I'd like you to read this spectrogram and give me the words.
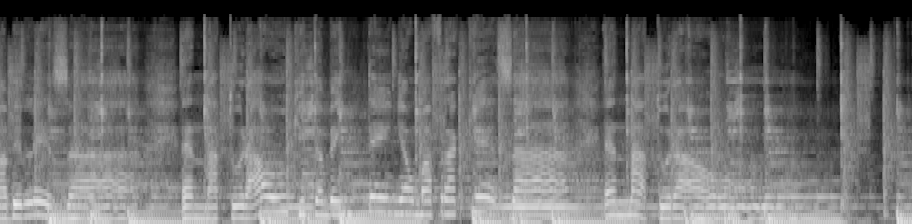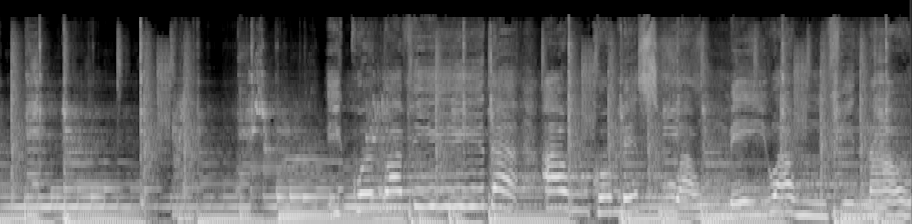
Uma beleza. É natural que também tenha uma fraqueza. É natural. E quando a vida há um começo, há um meio, há um final,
